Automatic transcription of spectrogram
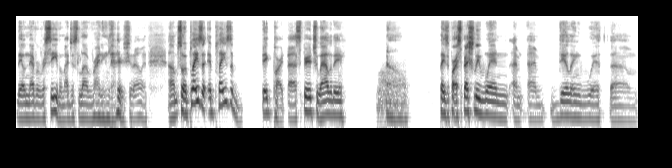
they'll never receive them. I just love writing letters, you know, and um, so it plays a, it plays a big part. Uh, spirituality um, plays a part, especially when I'm I'm dealing with um,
